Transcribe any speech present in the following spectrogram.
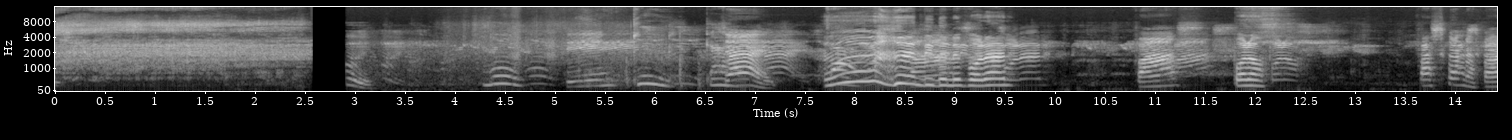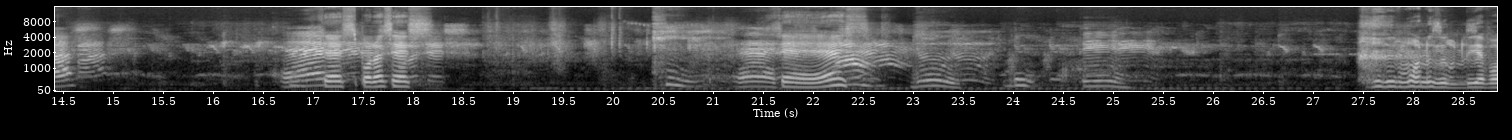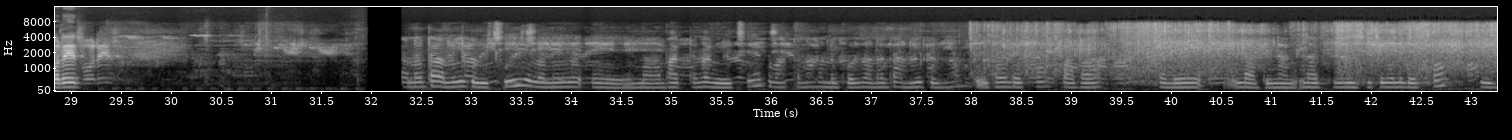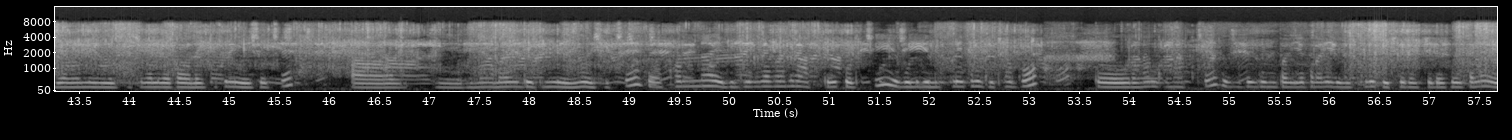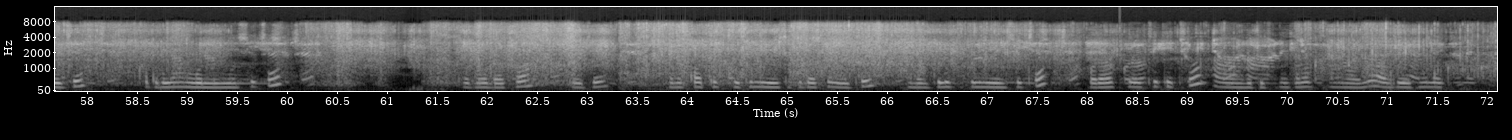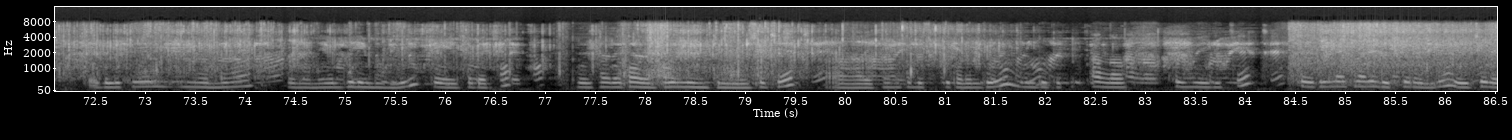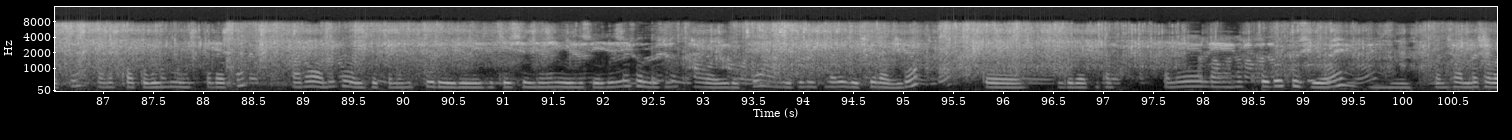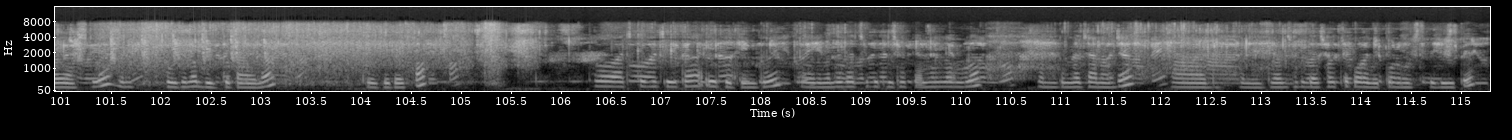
দিদনে পড়ার। পাঁচ। পড়ো। পাঁচ কানা পাঁচ। এক। শেষ পড়া শেষ। শেষ দুই তিন। মনোযোগ দিয়ে পরের। রান্নাটা আমিই করেছি মানে মা ভাতটা না বেরিয়েছে তো ভাতটা না হলে পরে রান্নাটা আমিই করলাম। তো এখানে দেখো বাবা মানে নাতি নাতি এসেছে বলে দেখো। এই যে আমার মেয়ে এসেছে বলে দেখো অনেক কিছু নিয়ে এসেছে। আর এখানে আমার দিদির মেয়েও এসেছে। তো এখন না এই ভিডিওগুলো এখন আমি রাত্রেই করছি। এগুলো জিনিসগুলো এখানে গুছাবো। তো ওরা ঘুমাচ্ছে। যদি ঘুম পাড়িয়ে এখন আমি জিনিসগুলো গুছিয়ে রাখছি। দেখো এখানে এই যে কতগুলো আঙ্গুর নিয়ে এসেছে। তারপরে দেখো এই যে এখানে কত ফুটো নিয়ে এসেছে। দেখো এই যে অনেকগুলো ফুটো নিয়ে এসেছে। ওরাও খেয়েছে কিছু। আর কিছু এখানে খাওয়া হয়নি। আর এখানে দেখো এগুলিকে আমরা মানে বুড়ি বলি তো এই দেখো, তো এখানে দেখো অনেকগুলো নিমকি নিয়ে এসেছে, আর এখানে দেখো বিস্কুট অনেকগুলো মানে দুটো ভাঙা ফুল হয়ে গেছে। তো এগুলো এখন আমি গুছিয়ে রাখব। এই যে দেখো মানে কতগুলো নিয়ে এসেছে দেখো আরও অনেক নিয়ে এসেছে মানে পুরি নিয়ে এসেছে, সিঙ্গারা নিয়ে এসেছে, এগুলো সন্ধ্যে সময় খাওয়া হয়ে গেছে। আর এগুলো এখানে আমি গুছিয়ে রাখব। তো এগুলো দেখো মানে বাবারা খুবই খুশি হয় মানে সামনে সবাই আসলে মানে ওইগুলো বুঝতে পারে না। তো দেখো। তো আজকে ভিডিওটা এই পর্যন্তই। তো তোমাদের কাছে ভিডিওটা কেমন লাগল মানে তোমরা জানাবে। আর তোমাদের সাথে দেখা হচ্ছে পরবর্তী নেক্সট ভিডিওতে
